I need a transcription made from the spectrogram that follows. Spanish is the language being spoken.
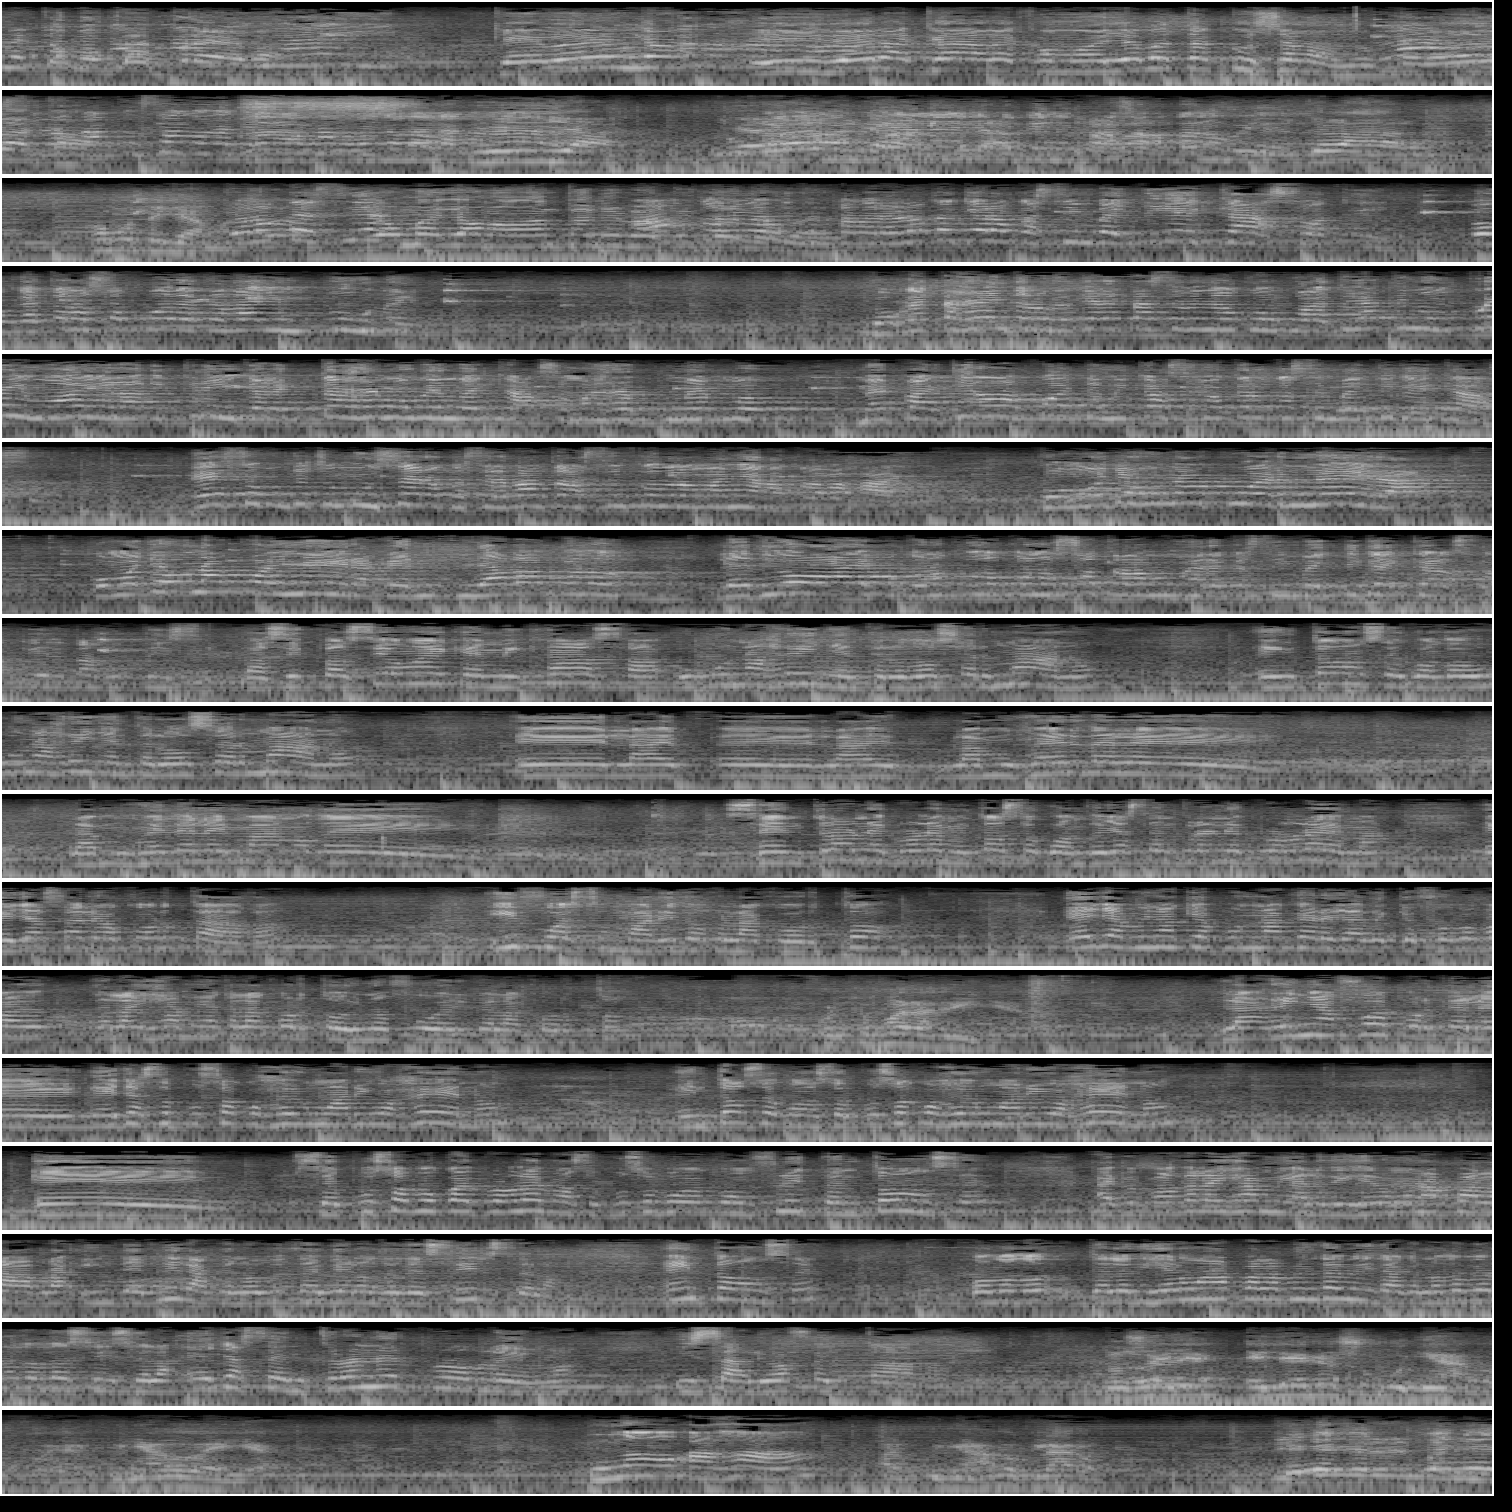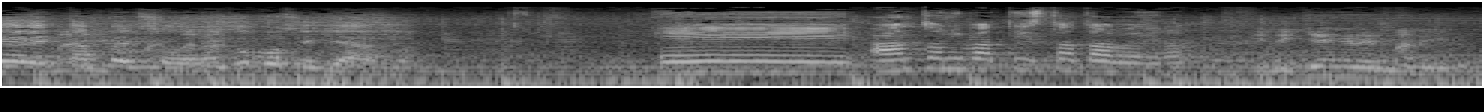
tiene que buscar pruebas. Que venga y dé la cara como ella me está acusando, que dé la cara. Y ya. Que dé la cara. Claro. ¿Cómo te llamas? Yo lo que sí Yo me llamo Anthony Anthony Batista Batista Tavera. Lo que quiero es que se investigue el caso aquí. Porque esto no se puede quedar impune. Porque esta gente lo que quiere es estarse viendo con cuarto. Ella tiene un primo ahí en la discrin que le está removiendo el caso. Me, me, me partieron la puerta en mi casa. Yo quiero que se investigue el caso. Muchacho como ella es una cuernera que le, ha dado con los- le dio a él porque no pudo con nosotras las mujeres que se investigue el caso aquí en esta justicia. La situación es que en mi casa hubo una riña entre dos hermanos. Entonces, cuando hubo una riña entre dos hermanos, eh, la, eh, la- la mujer del la mujer del hermano de se entró en el problema. Entonces, cuando ella se entró en el problema, ella salió cortada y fue su marido que la cortó. Ella vino aquí a poner una querella de que fue papá de la hija mía que la cortó y no fue él que la cortó. ¿Por qué fue la riña? La riña fue porque le- ella se puso a coger un marido ajeno. Entonces, cuando se puso a coger un marido ajeno, eh, se puso a buscar problemas, se puso a buscar conflicto. Entonces, al papá de la hija mía le dijeron una palabra indebida que no debieron de decírsela. Entonces, cuando do- le dijeron una palabra indebida que no debieron de decírsela, ella se entró en el problema y salió afectada. Entonces ella, ella hirió a su cuñado, pues, al cuñado de ella. No, ajá. Al cuñado, claro. ¿Quién es, quién es esta persona? ¿Cómo se llama? Eh, Anthony Batista Tavera, ¿Y de quién era el marido?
